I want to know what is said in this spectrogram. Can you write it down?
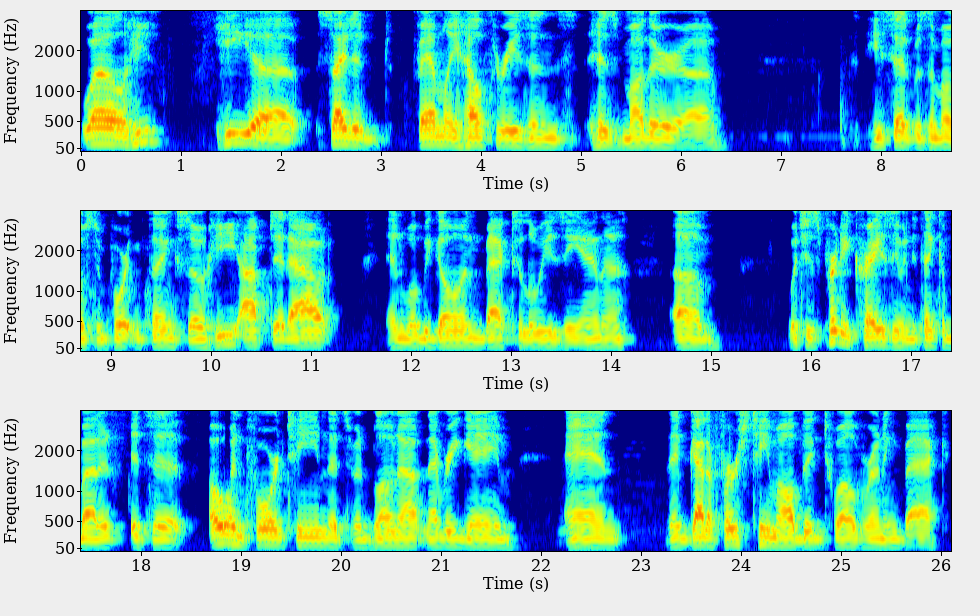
Well, he's he uh, cited family health reasons. His mother, uh, he said, was the most important thing. So he opted out and will be going back to Louisiana, um, which is pretty crazy when you think about it. It's a 0 and 4 team that's been blown out in every game, and they've got a first team All Big 12 running back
